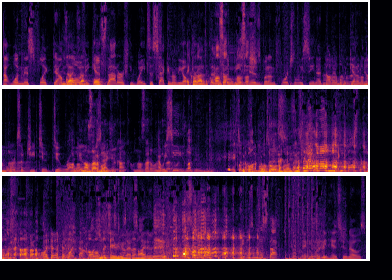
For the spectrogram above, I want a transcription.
That one missed flick down Güzel, below güzel. if he gets Olsun. that or if he waits a second on the Eko updraft. verdik, that Eko Nazar, could have been nazar. his, but unfortunately CNED not Aa, able to get it on the board, so ara ara. G2 do rock Aa, in. Nazar second. boncuğu kanka. Nazar And we see, look, diyor. it took a lot of ults. Logo oldu. It cost their ult economy a lot, but that was Kafamda just pistols outside of it. zannediyorum. He doesn't miss that. Maybe it would have been his. Who knows?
